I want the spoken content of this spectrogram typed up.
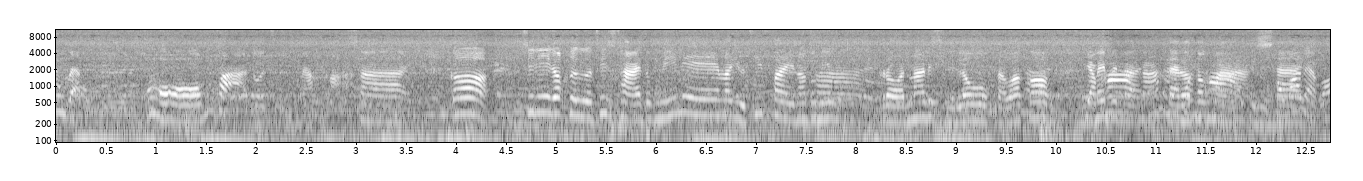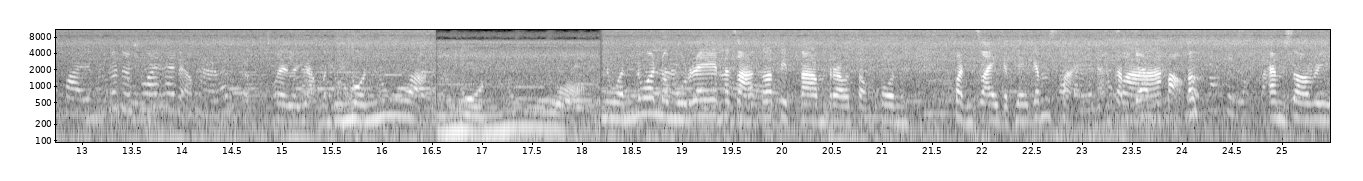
ดูแบบหอมกว่าตัวจริงนะคะ ใช่ ก็ที่นี่ก็คือที่สุดท้ายตรงนี้เนี่ยเราอยู่ที่ไฟเนาะตรงนี้ใช่ร้อนมากที่สุดในโลก แต่ว่าก็อย่าไม่พเป็นลาไรดนะแต่เราต้องมาเพใช่ราะว่าแบบว่าไฟมันก็จะช่วยให้แบบอะไรหลายอย่างมันดูนวลนัว นวลนวลโนมูเรศนะจ๊ะก็ติดตามเราสองคนขวัญใจกับยายแก้มใสนะกับจ๊ะแก้มเปลา I'm sorry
